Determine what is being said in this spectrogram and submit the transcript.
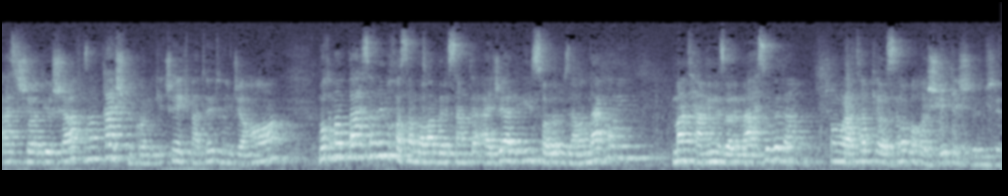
از شادی و شرف مثلا قش می‌کنه که چه حکمتایی تو این جهان. منتها من بحثم نمی‌خواستم واقعا بر سمت عجل این سوالا رو زمان نکنیم. من تمرین نظر محض بدم. چون مرتب کلاس ما با حاشیه کشیده میشه.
